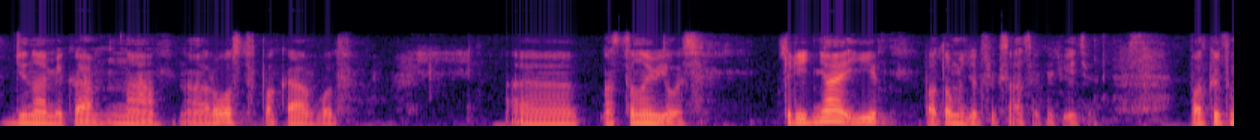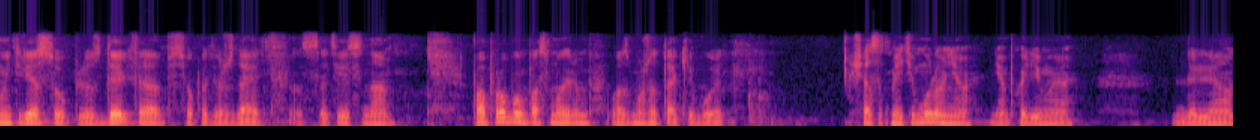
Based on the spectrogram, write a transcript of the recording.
динамика на э, рост пока вот э, остановилась. Три дня и потом идет фиксация, как видите. По открытому интересу плюс дельта все подтверждает. Соответственно, попробуем, посмотрим. Возможно, так и будет. Сейчас отметим уровни, необходимые для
